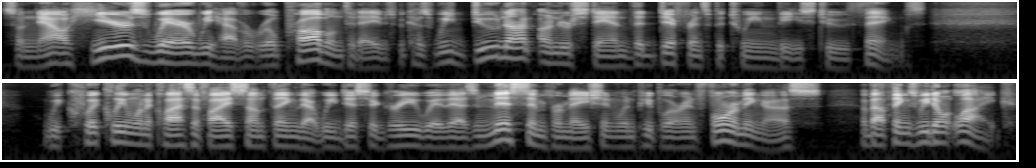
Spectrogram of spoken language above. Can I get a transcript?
So now here's where we have a real problem today is because we do not understand the difference between these two things. We quickly want to classify something that we disagree with as misinformation when people are informing us about things we don't like.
